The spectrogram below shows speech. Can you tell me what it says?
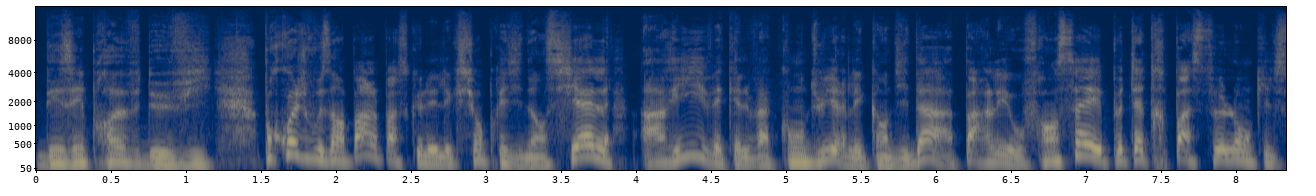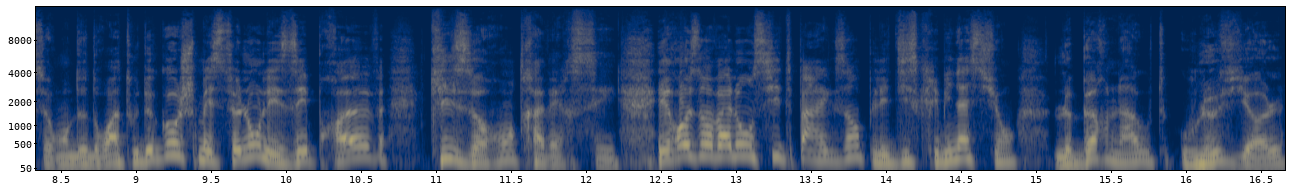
des épreuves de vie. Pourquoi je vous en parle? Parce que l'élection présidentielle arrive et qu'elle va conduire les candidats à parler aux Français, et peut-être pas selon qu'ils seront de droite ou de gauche, mais selon les épreuves qu'ils auront traversées. Et Rosan Vallon cite par exemple les discriminations, le burn-out ou le viol.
